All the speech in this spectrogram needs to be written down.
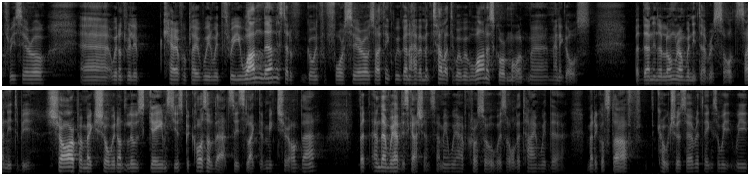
3-0. Uh, we don't really care if we play win with 3-1 then instead of going for 4-0. So I think we're going to have a mentality where we want to score more, uh, many goals. But then in the long run, we need to have results. I need to be sharp and make sure we don't lose games just because of that. So it's like the mixture of that. But and then we have discussions. I mean, we have crossovers all the time with the medical staff, the coaches, everything. So we, we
